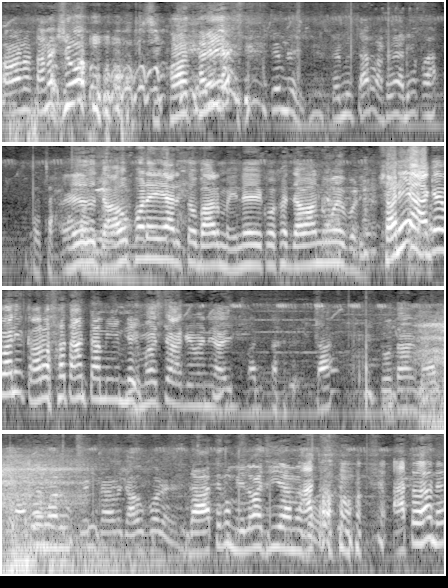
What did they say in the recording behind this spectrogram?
કરવાનો તને શું? ખરી? નહીં. તમે ચાર પા. જાવું પડે યાર તો બાર મહિને એક વખત જવાનું હોય પડી શનિ આગેવાની કરો છો તમે એમ નહીં. આગેવાની આવી દાંતે તો મેલવા જઈએ અમે આ તો તો આ તો હે ને.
